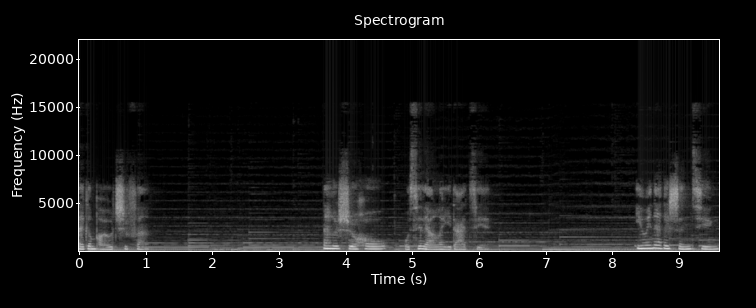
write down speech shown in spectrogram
在跟朋友吃饭。”那个时候我心凉了一大截，因为那个神情，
